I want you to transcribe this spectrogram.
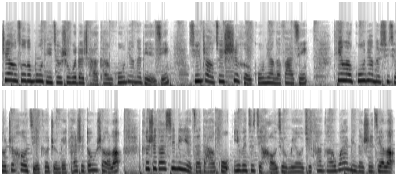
这样做的目的就是为了查看姑娘的脸型，寻找最适合姑娘的发型。听了姑娘的需求之后，杰克准备开始动手了。可是他心里也在打鼓，因为自己好久没有去看看外面的世界了。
